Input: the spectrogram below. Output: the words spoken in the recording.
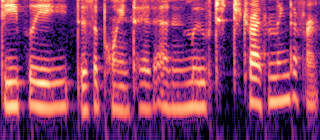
deeply disappointed and moved to try something different.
